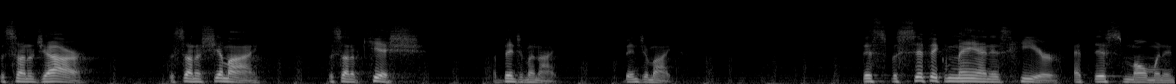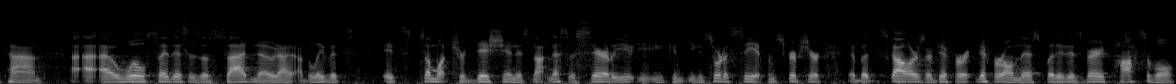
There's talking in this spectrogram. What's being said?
the son of Jair, the son of Shimei, the son of Kish, a Benjaminite. Benjamite. This specific man is here at this moment in time. I, I will say this as a side note. I, I, believe it's, it's somewhat tradition. It's not necessarily, you, you, can, you can sort of see it from Scripture, but scholars are differ, differ on this. But it is very possible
